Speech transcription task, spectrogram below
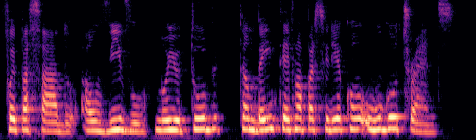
foi passado ao vivo no YouTube, também teve uma parceria com o Google Trends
